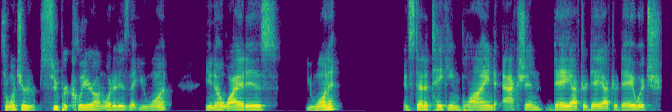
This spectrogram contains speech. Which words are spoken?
So once you're super clear on what it is that you want, you know why it is you want it, instead of taking blind action day after day after day, which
